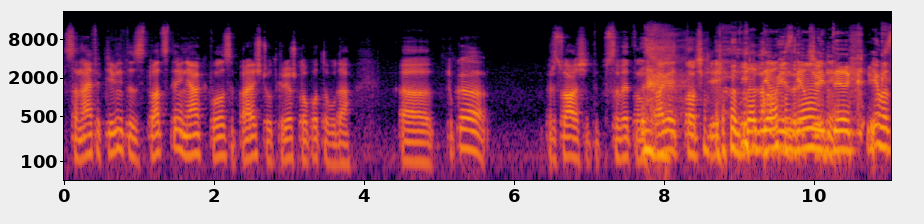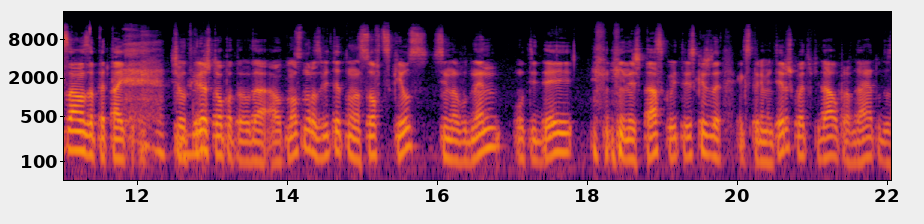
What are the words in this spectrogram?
са най-ефективните за ситуацията и няма какво да се прави, ще откриеш топлата вода. Тук Преслава ще те посъветвам. Слагай точки. да, нямам, нямам идея. Има само запетайки. Ще откриеш топата вода. А относно развитието на soft skills, си наводнен от идеи и неща, с които искаш да експериментираш, което ти дава оправданието да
